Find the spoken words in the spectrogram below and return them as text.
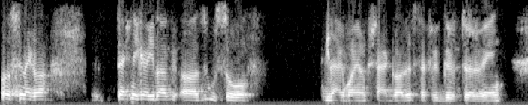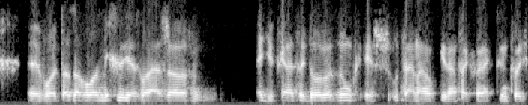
Valószínűleg a technikailag az úszó világbajnoksággal összefüggő törvény volt az, ahol mi Füriás Balázsral együtt kellett, hogy dolgozzunk, és utána kizenfekvőnek tűnt, hogy,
